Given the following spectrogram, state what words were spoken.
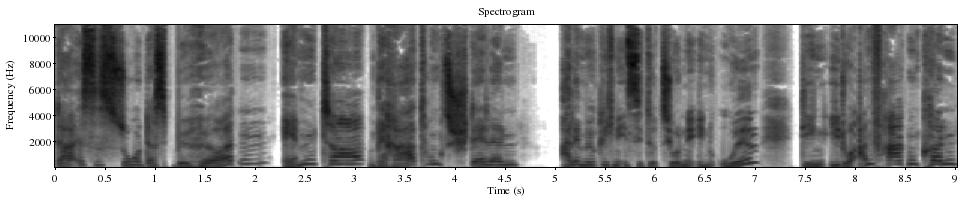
da ist es so, dass Behörden, Ämter, Beratungsstellen, alle möglichen Institutionen in Ulm den IDO anfragen können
